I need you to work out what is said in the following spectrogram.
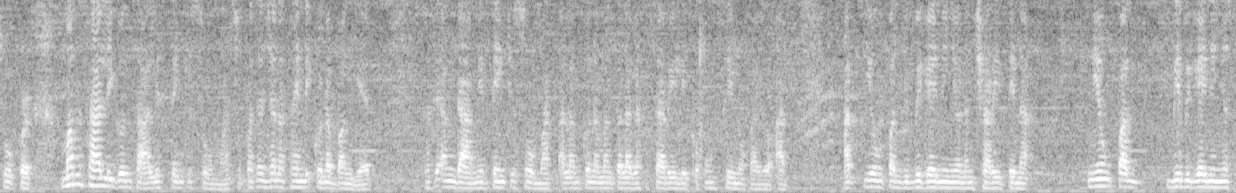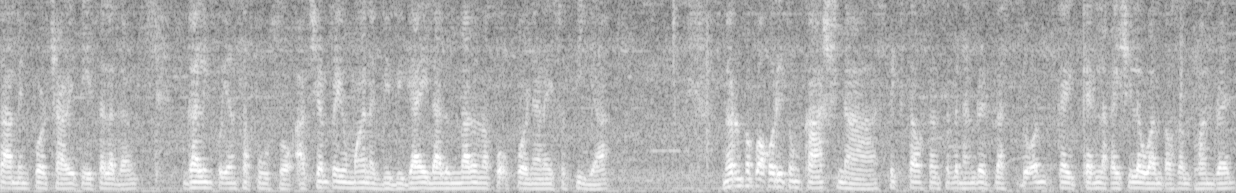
Super. Ma'am Sally Gonzales, thank you so much. So, pasensya na sa hindi ko nabanggit. Kasi ang dami. Thank you so much. Alam ko naman talaga sa sarili ko kung sino kayo. At at yung pagbibigay ninyo ng charity na yung pagbibigay ninyo sa amin for charity is talagang galing po yan sa puso at syempre yung mga nagbibigay lalong lalo na po for Nanay Sofia meron pa po ako ditong cash na 6,700 plus doon kay kanila kay Sheila 1,200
